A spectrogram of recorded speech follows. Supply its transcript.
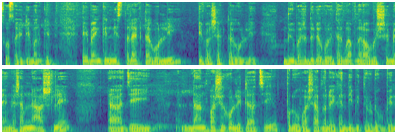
Society market. এই ব্যাংকের নিচতলা একটা গল্লি এই পাশে একটা গল্লি দুই পাশে দুইটা গলি থাকবে। আপনারা অবশ্যই ব্যাংকের সামনে আসলে যেই ডান পাশে গল্লিটা আছে পূর্ব পাশে আপনারা এখান দিয়ে ভিতরে ঢুকবেন।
